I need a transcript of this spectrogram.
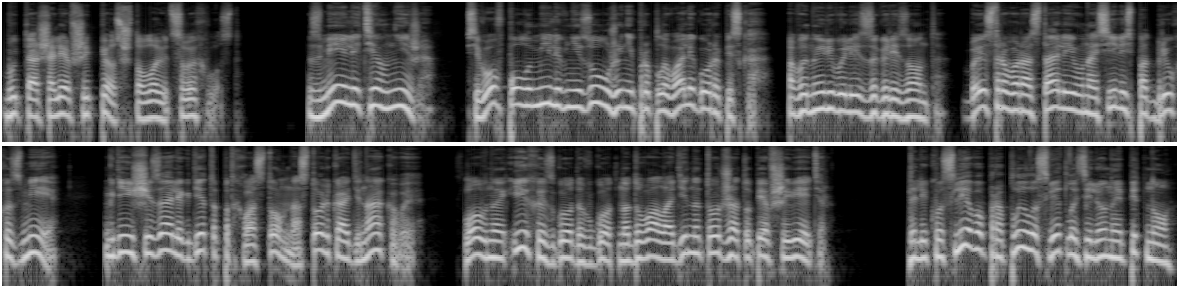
будто ошалевший пес, что ловит свой хвост. Змей летел ниже. Всего в полумиле внизу уже не проплывали горы песка, а выныривали из-за горизонта, быстро вырастали и уносились под брюхо змея, где исчезали где-то под хвостом настолько одинаковые, словно их из года в год надувал один и тот же отупевший ветер. Далеко слева проплыло светло-зеленое пятно.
